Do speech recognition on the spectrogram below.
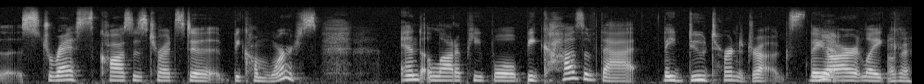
uh, stress causes Tourette's to become worse. And a lot of people, because of that, they do turn to drugs. They Yeah. are like, Okay.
